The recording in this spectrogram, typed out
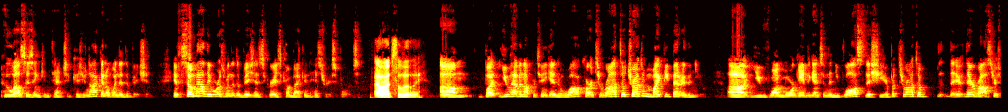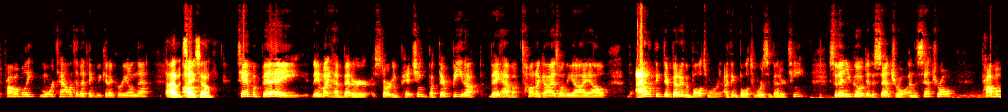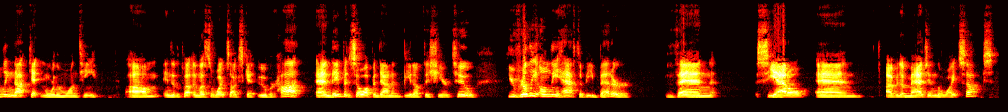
who else is in contention because you're not going to win the division. If somehow the Orioles win the division, it's the greatest comeback in the history of sports. oh absolutely Um, but you have an opportunity to get into a wild card. Toronto, Toronto might be better than you. Uh, you've won more games against them than you've lost this year, but Toronto, their, their roster is probably more talented. I think we can agree on that. i would say Um, so Tampa Bay, they might have better starting pitching, but they're beat up. They have a ton of guys on the IL. I don't think they're better than Baltimore. I think Baltimore's a better team. So then you go to the Central, and the Central probably not get more than one team um, into the unless the White Sox get uber hot, and they've been so up and down and beat up this year too. You really only have to be better than Seattle and I would imagine the White Sox.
